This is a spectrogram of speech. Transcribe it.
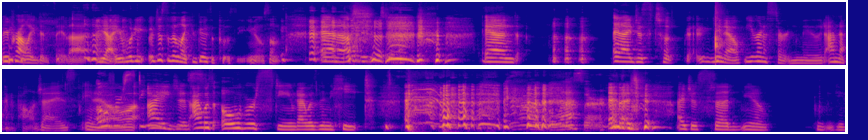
He probably did say that. Yeah, you what do you just then like you guys a pussy, you know something, and uh, and and I just took you know you're in a certain mood. I'm not gonna apologize. You know, I just I was oversteamed. I was in heat. God bless her. and I, ju- I just said, you know, you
